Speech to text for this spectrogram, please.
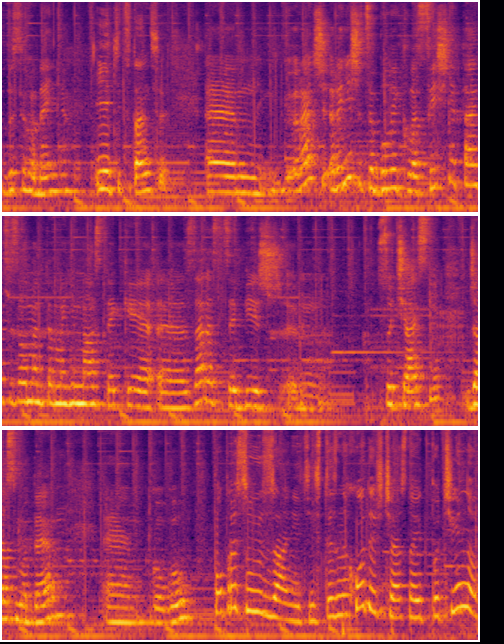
до сьогодення. І які це танці? Ем, раніше, це були класичні танці з елементами гімнастики. е, зараз це більш ем, сучасні, джаз модерн, ем, го-го. Попри свою зайнятість, ти знаходиш час на відпочинок?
